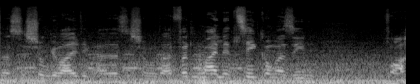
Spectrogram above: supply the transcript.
Das ist schon gewaltig. Ne? Das ist schon brutal. Viertelmeile 10,7. Boah.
